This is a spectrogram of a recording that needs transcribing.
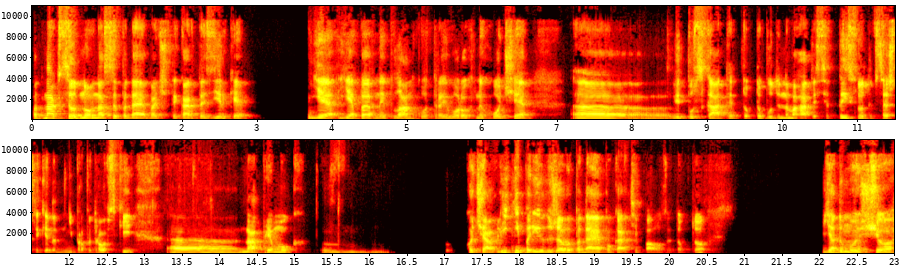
однак, все одно в нас випадає, бачите, карта зірки. Є є певний план, котрий ворог не хоче е, відпускати, тобто буде намагатися тиснути все ж таки на Дніпропетровський е, напрямок. Хоча в літній період вже випадає по карті паузи. Тобто, я думаю, що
